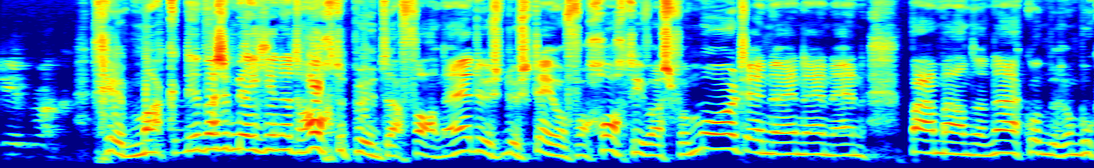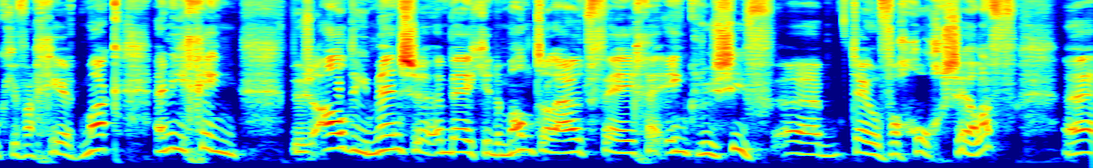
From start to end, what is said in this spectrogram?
Geert Mak. Geert Mak, dit was een beetje het hoogtepunt daarvan. Hè? Dus, dus Theo van Gogh die was vermoord en, en, en, en een paar maanden daarna kwam er een boekje van Geert Mak. En die ging dus al die mensen een beetje de mantel uitvegen, inclusief uh, Theo van Gogh zelf. Uh,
